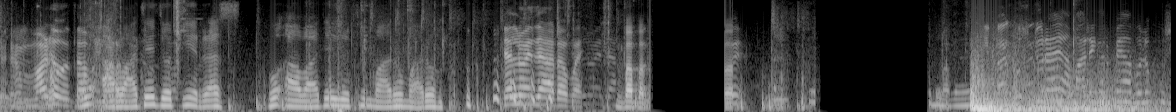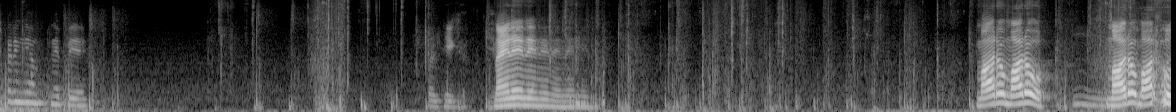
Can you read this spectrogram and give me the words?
वो आवाज़ें जो थी रस वो आवाज़ें जो थी मारो मारो चल मैं जा रहा हूँ भाई बाबा घुस क्यों रहा है हमारे घर पे आप लोग पुश करेंगे अपने पे चल ठीक है नहीं नहीं नहीं नहीं नहीं नहीं। मारो मारो। मारो मारो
